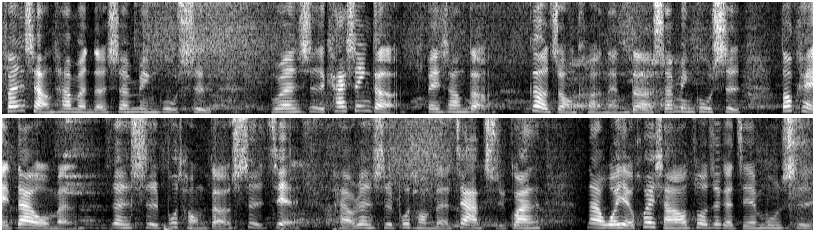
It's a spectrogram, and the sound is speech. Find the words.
分享他们的生命故事，不论是开心的、悲伤的，各种可能的生命故事，都可以带我们认识不同的世界，还有认识不同的价值观。那我也会想要做这个节目，是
